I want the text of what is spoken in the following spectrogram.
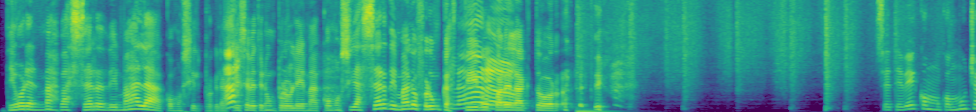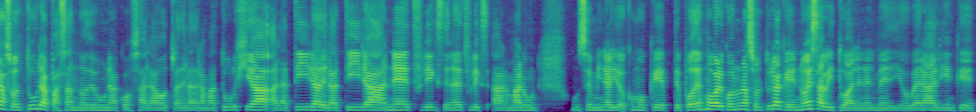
De ahora en más va a ser de mala, como si, porque la actriz había tenido un problema, como si hacer de malo fuera un castigo para el Claro. actor. Se te ve como con mucha soltura pasando de una cosa a la otra, de la dramaturgia a la tira, de la tira a Netflix, de Netflix a armar un, un seminario, como que te podés mover con una soltura que no es habitual en el medio, ver a alguien que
